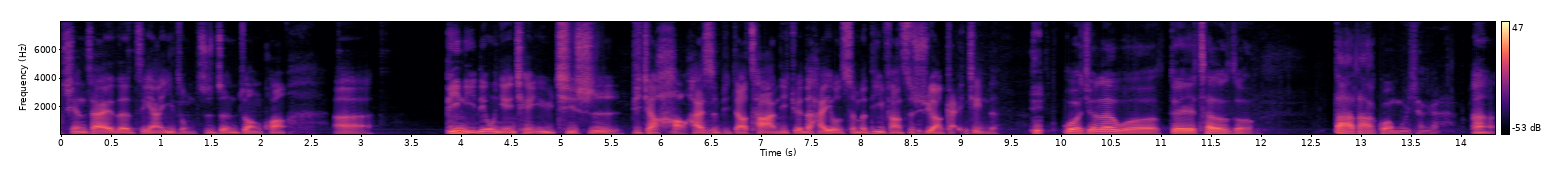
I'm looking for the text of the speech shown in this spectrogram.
现在的这样一种执政状况，呃？比你六年前预期是比较好还是比较差？你觉得还有什么地方是需要改进的？我觉得我对蔡总统大大刮目相看。嗯，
